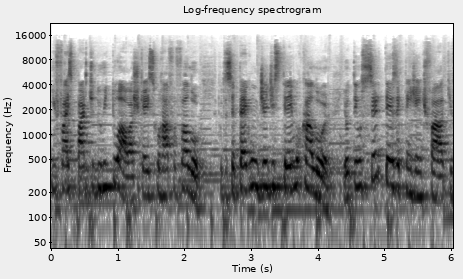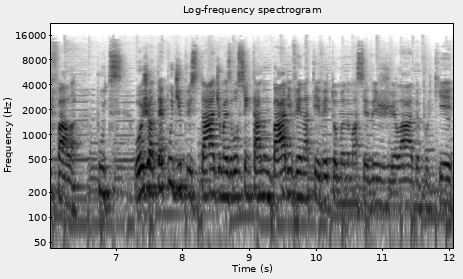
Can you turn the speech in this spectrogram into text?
e faz parte do ritual. Acho que é isso que o Rafa falou. Você pega um dia de extremo calor. Eu tenho certeza que tem gente que fala: putz, hoje eu até pude ir pro estádio, mas eu vou sentar num bar e ver na TV tomando uma cerveja gelada, porque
